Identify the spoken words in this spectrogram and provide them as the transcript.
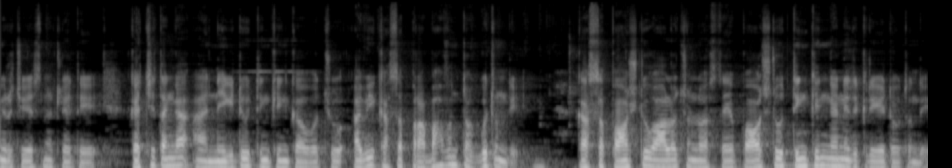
మీరు చేసినట్లయితే ఖచ్చితంగా ఆ నెగిటివ్ థింకింగ్ కావచ్చు అవి కాస్త ప్రభావం తగ్గుతుంది. కాస్త పాజిటివ్ ఆలోచనలు వస్తే పాజిటివ్ థింకింగ్ అనేది క్రియేట్ అవుతుంది.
